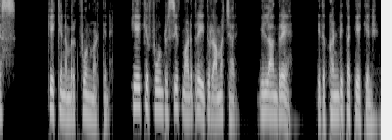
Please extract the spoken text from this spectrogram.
ಎಸ್ ಕೆ ನಂಬರ್ಗೆ ಫೋನ್ ಮಾಡ್ತೀನಿ. ಕೇಕೆ ಫೋನ್ ರಿಸೀವ್ ಮಾಡಿದ್ರೆ ಇದು ರಾಮಾಚಾರಿ ಇಲ್ಲಾಂದ್ರೆ ಇದು ಖಂಡಿತ ಕೇಕೆನೆ.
